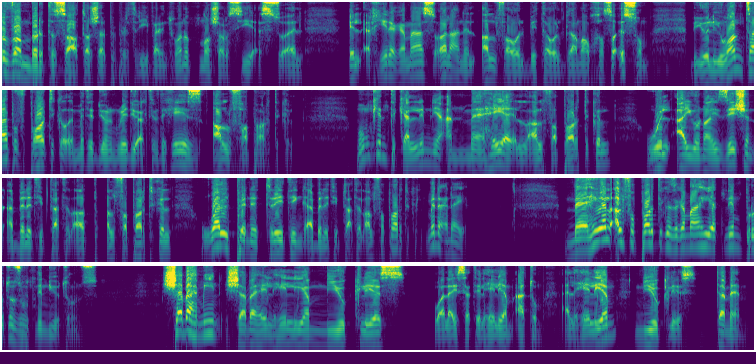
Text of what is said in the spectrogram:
نوفمبر 19 paper 3 variant 1 12 C السؤال الأخير يا جماعة السؤال عن الألفا والبيتا والجاما وخصائصهم. بيقول لي one type of particle emitted during radioactive decay is alpha particle. ممكن تكلمني عن ما هي ال alpha particle وال ionization ability بتاعت ال alpha particle وال penetrating ability بتاعت ال alpha particle من عينيا. ما هي ال alpha particles يا جماعة؟ هي اتنين protons واتنين neutrons شبه مين؟ شبه ال helium nucleus. وليست ال helium atom ال helium nucleus. تمام.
